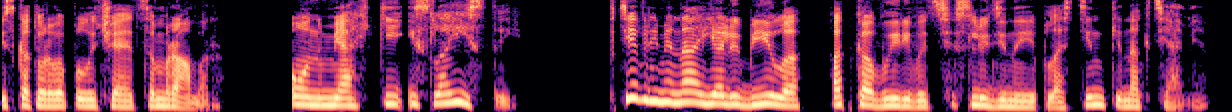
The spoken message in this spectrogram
из которого получается мрамор. Он мягкий и слоистый. В те времена я любила отковыривать слюдяные пластинки ногтями.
